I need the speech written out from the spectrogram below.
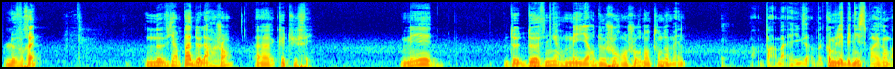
le vrai, ne vient pas de l'argent que tu fais mais de devenir meilleur de jour en jour dans ton domaine. Bah, bah, bah, comme l'ébéniste par exemple,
